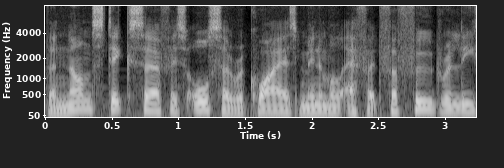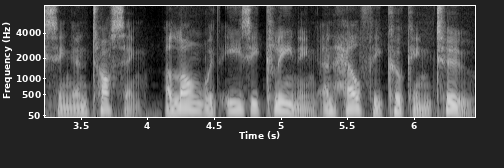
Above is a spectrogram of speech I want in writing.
the non-stick surface also requires minimal effort for food releasing and tossing, along with easy cleaning and healthy cooking too.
